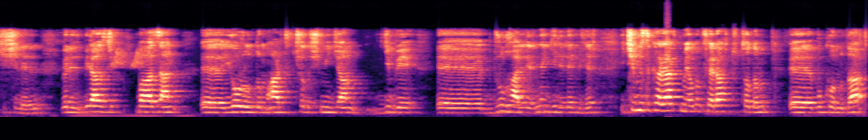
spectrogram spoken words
kişilerin. Böyle birazcık bazen e, yoruldum artık çalışmayacağım gibi e, ruh hallerine girilebilir. İçimizi karartmayalım, ferah tutalım e, bu konuda.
